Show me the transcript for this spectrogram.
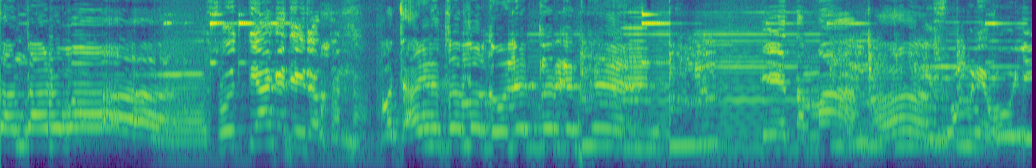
ತಂದಾನವ ಸೋತ್ಯಾಂಗದೇರ ತನ್ನ ಮತ್ತೆ ಹೈನ ತರಲೋ ಗೌಲೆಟ್ಲರ್ ಗತ್ತೆ ಏ ತಮ್ಮ ಸುಮ್ಮನೆ ಹೋಗಿ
